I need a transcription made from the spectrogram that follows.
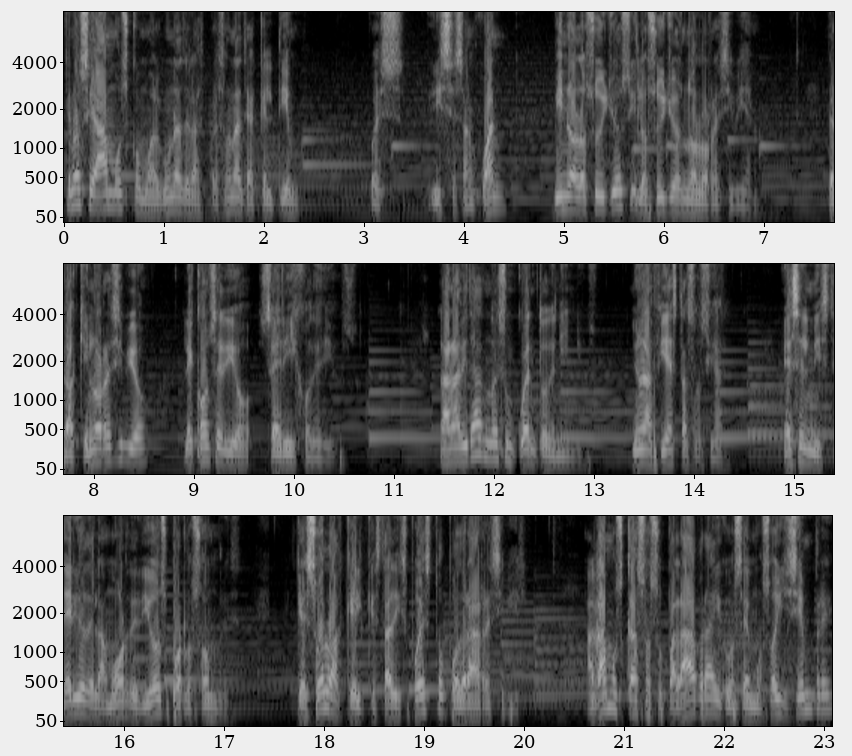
que no seamos como algunas de las personas de aquel tiempo, pues, dice San Juan, vino a los suyos y los suyos no lo recibieron, pero a quien lo recibió le concedió ser hijo de Dios. La Navidad no es un cuento de niños, ni una fiesta social, es el misterio del amor de Dios por los hombres, que solo aquel que está dispuesto podrá recibir. Hagamos caso a su palabra y gocemos hoy y siempre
